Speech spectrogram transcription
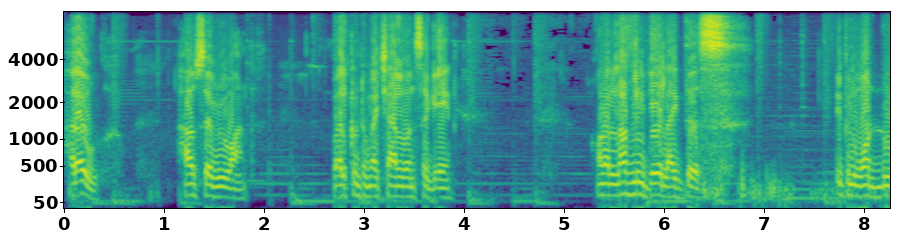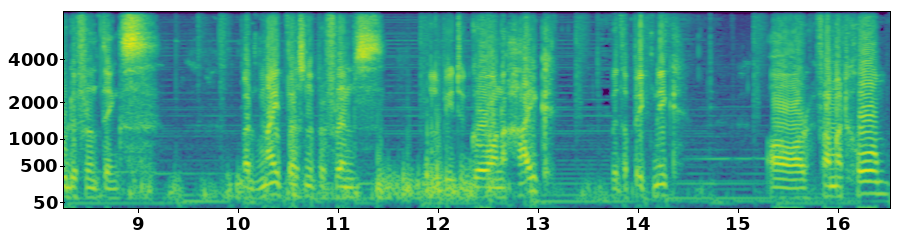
Hello, how's everyone? Welcome to my channel once again. On a lovely day like this, people want to do different things, but my personal preference will be to go on a hike with a picnic, or if I'm at home,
